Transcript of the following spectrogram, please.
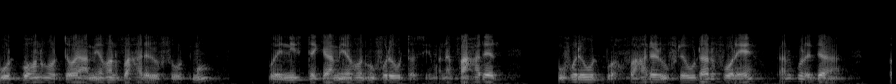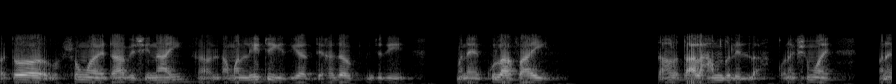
উট বহন করতে হয়। আমি এখন পাহাড়ের উপরে উঠবো। ওই নিচ থেকে আমি এখন উপরে উঠতেছি। মানে পাহাড়ের উপরে উঠবো পাহাড়ের উপরে উঠার পরে, তারপরে যা, হয়তো সময়টা বেশি নাই, কারণ আমার লেট হয়ে গেছি, আর দেখা যাক যদি মানে কুলা পাই, তাহলে তো আলহামদুলিল্লাহ। অনেক সময় মানে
